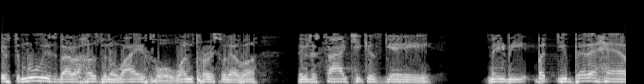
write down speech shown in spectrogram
if the movie is about a husband and wife or one person, whatever, maybe the sidekick is gay, maybe, but you better have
